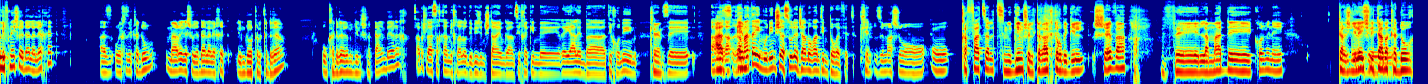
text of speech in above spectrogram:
לפני שהוא ידע ללכת, אז הוא החזיק כדור, מהרגע שהוא ידע ללכת, לימדו אותו לכדרר. הוא כדרר מגיל שנתיים בערך. אבא שלו היה שחקן מכללות division 2 גם, שיחק עם אה, ריי אלן בתיכונים. כן. זה... אז הר- הם- רמת האימונים שעשו לג'ה מורנט היא מטורפת. כן, זה משהו, הוא קפץ על צמיגים של טרקטור בגיל שבע, ולמד אה, כל מיני תרגילי זה- שליטה בכדור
